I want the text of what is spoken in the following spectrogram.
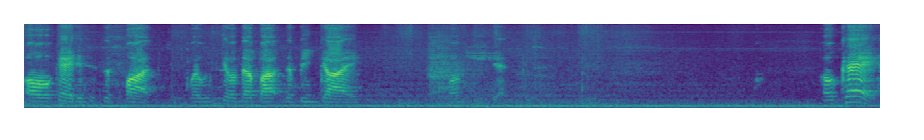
Okay, this is the spot where we killed the, the big guy. Oh shit. Okay,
